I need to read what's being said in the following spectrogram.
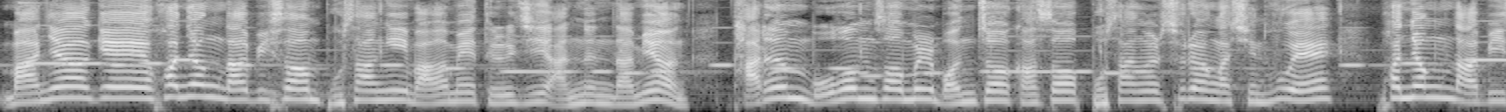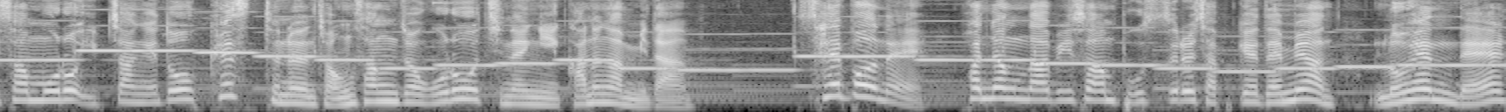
만약에 환영 나비섬 보상이 마음에 들지 않는다면 다른 모험섬을 먼저 가서 보상을 수령하신 후에 환영 나비섬으로 입장해도 퀘스트는 정상적으로 진행이 가능합니다. 세 번의 환영나비섬 보스를 잡게 되면 로헨델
